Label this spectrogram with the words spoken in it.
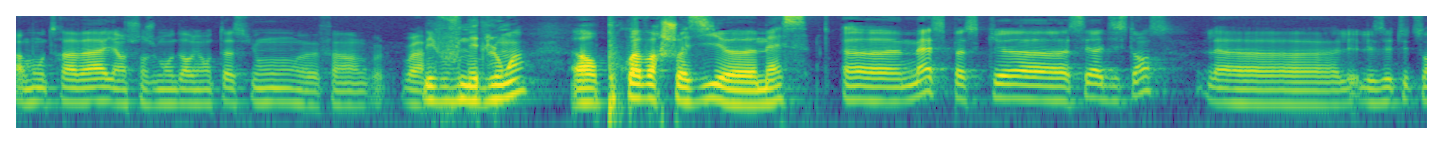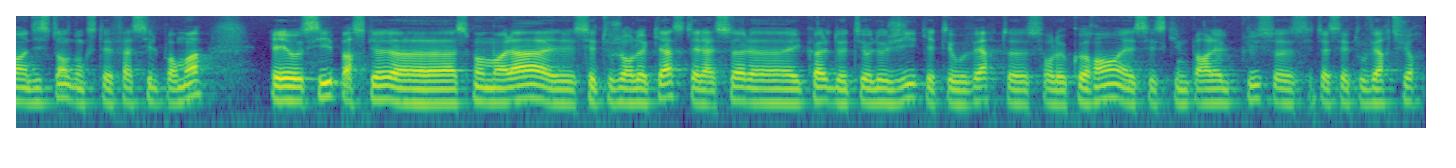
à mon travail, un changement d'orientation. Euh, enfin, voilà. Mais vous venez de loin. Alors pourquoi avoir choisi euh, Metz? Euh, Metz parce que c'est à distance. les, études sont à distance, donc c'était facile pour moi. Et aussi parce que à ce moment-là, et c'est toujours le cas, c'était la seule école de théologie qui était ouverte sur le Coran, et c'est ce qui me parlait le plus, c'était cette ouverture.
